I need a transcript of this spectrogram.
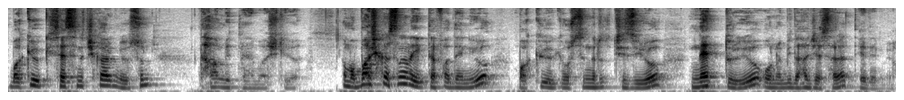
bakıyor ki sesini çıkarmıyorsun. Devam etmeye başlıyor. Ama başkasına da ilk defa deniyor. Bakıyor ki o sınır çiziyor. Net duruyor. Ona bir daha cesaret edemiyor.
